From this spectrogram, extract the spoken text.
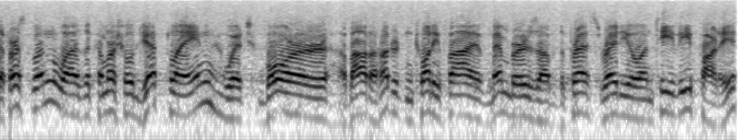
The first one was a commercial jet plane which bore about 125 members of the press, radio, and TV party,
